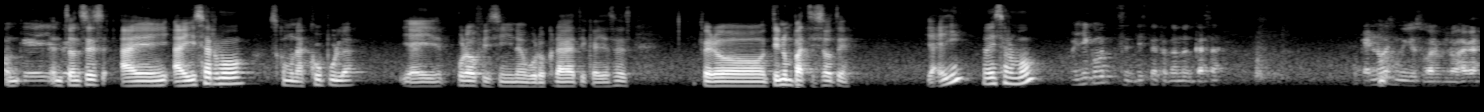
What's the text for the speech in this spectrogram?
En- Ok, ok. Entonces, ahí, ahí se armó, es como una cúpula, y ahí pura oficina burocrática, ya sabes. Pero tiene un patizote. Y ahí, ahí se armó. Oye, ¿cómo te sentiste tocando en casa? Que no es muy usual que lo hagas.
